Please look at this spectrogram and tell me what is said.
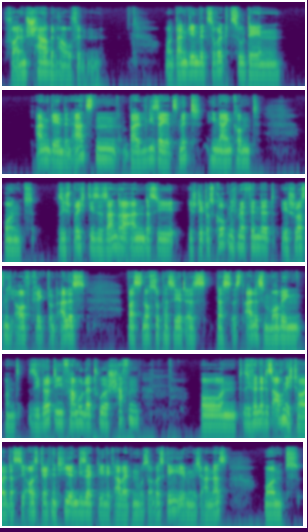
vor einem Scherbenhaufen. Und dann gehen wir zurück zu den angehenden Ärzten, weil Lisa jetzt mit hineinkommt. Und sie spricht diese Sandra an, dass sie ihr Stethoskop nicht mehr findet, ihr Schloss nicht aufkriegt und alles, was noch so passiert ist, das ist alles Mobbing. Und sie wird die Formulatur schaffen und sie findet es auch nicht toll, dass sie ausgerechnet hier in dieser Klinik arbeiten muss, aber es ging eben nicht anders und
